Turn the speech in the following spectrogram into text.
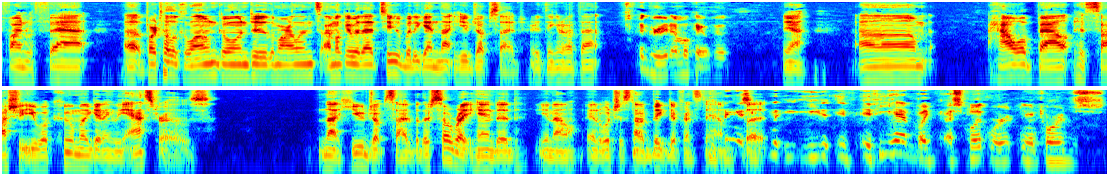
fine with that. Uh, Bartolo Colon going to the Marlins. I'm okay with that too, but again, not huge upside. Are you thinking about that? Agreed. I'm okay with it. Yeah. Um, how about Hisashi Iwakuma getting the Astros? Not huge upside, but they're so right-handed, you know, and which is not a big difference to him. is, But he, if if he had like a split where you know towards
